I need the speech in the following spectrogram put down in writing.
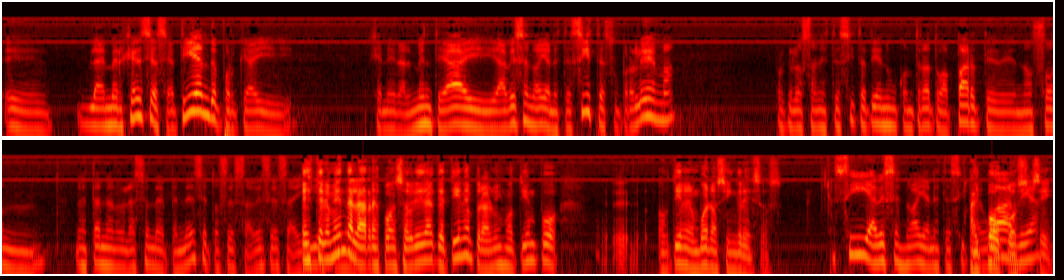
Eh, la emergencia se atiende porque hay generalmente hay a veces no hay anestesista es su problema porque los anestesistas tienen un contrato aparte de no son no están en relación de dependencia entonces a veces hay es tremenda la responsabilidad que tienen pero al mismo tiempo eh, obtienen buenos ingresos. Sí a veces no hay anestesista hay pocos sí.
